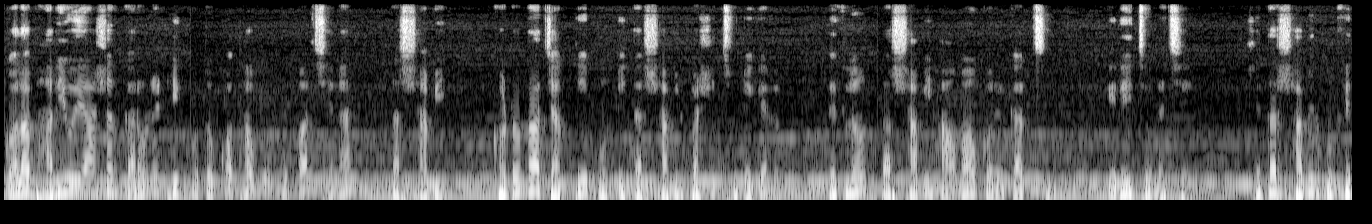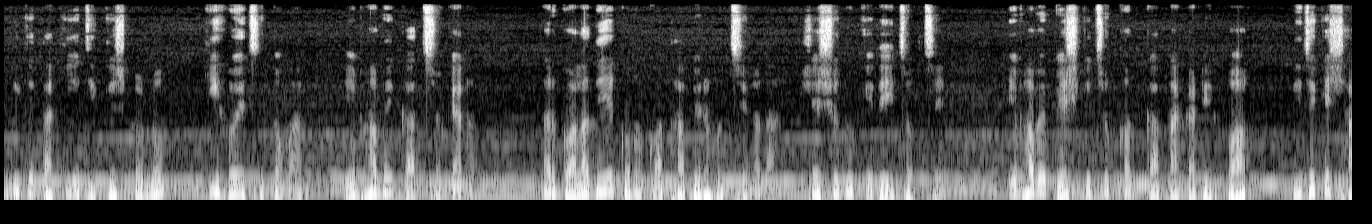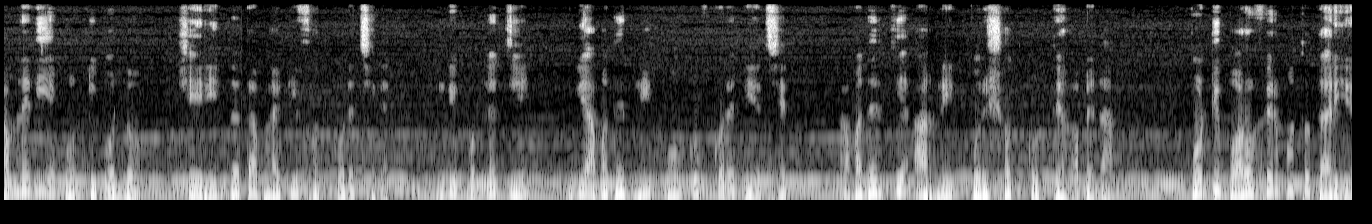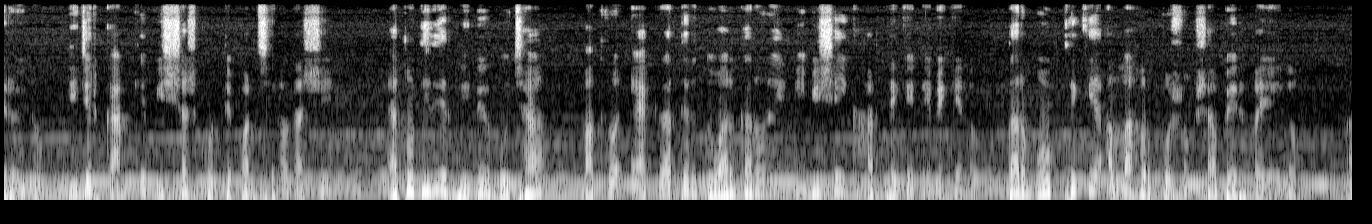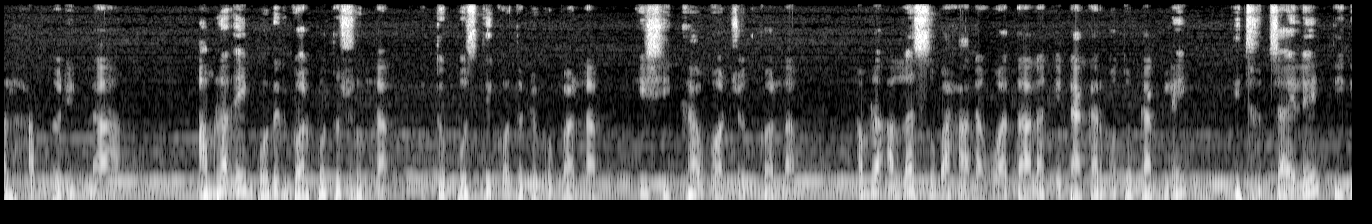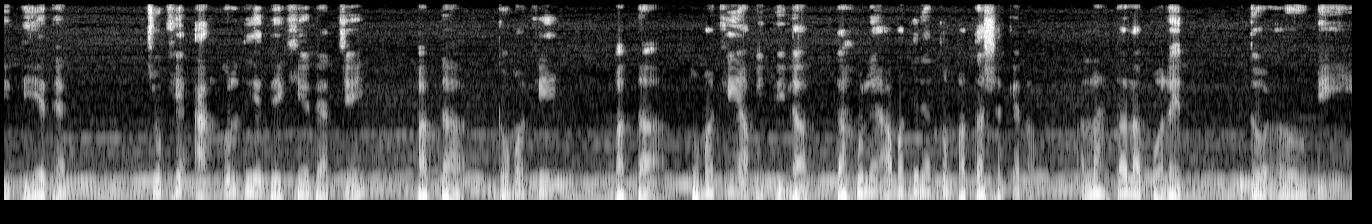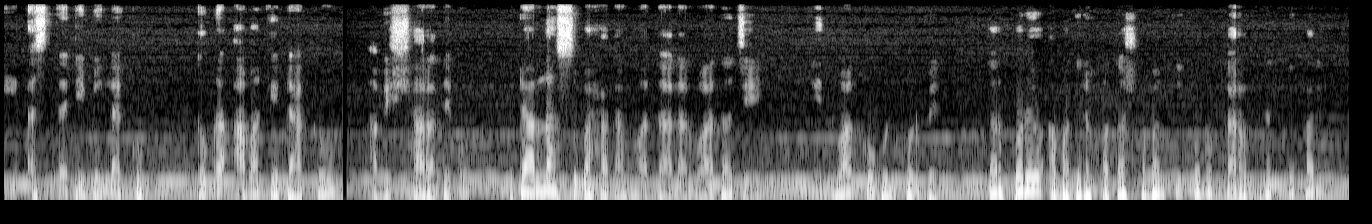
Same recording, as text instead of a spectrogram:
গলা ভারী হয়ে আসার কারণে ঠিকমতো কথাও বলতে পারছে না তার স্বামী। ঘটনা জানতে বোনটি তার স্বামীর পাশে ছুটে গেল। দেখল তার স্বামী হাওমাও করে কাঁদছে কেঁদেই চলেছে। সে তার স্বামীর মুখের দিকে তাকিয়ে জিজ্ঞেস করল, কি হয়েছে তোমার? এভাবে কাঁদছো কেন? তার গলা দিয়ে কোনো কথা বের হচ্ছিল না, সে শুধু কেঁদেই চলছে। এভাবে বেশ কিছুক্ষণ কান্নাকাটির পর নিজেকে সামনে নিয়ে বোনটি বলল, সেই ঋণদাতা ভাইটি ফোন করেছিলেন। তিনি বললেন যে তিনি আমাদের ঋণ মৌকুব করে দিয়েছেন। আমাদেরকে আর ঋণ পরিশোধ করতে হবে না। বোনটি বরফের মতো দাঁড়িয়ে রইল। নিজের কানকে বিশ্বাস করতে পারছিল না সে। এতদিনের ঋণের বোঝা মাত্র এক রাতের দোয়ার কারণে নিমিষেই ঘাট থেকে নেমে গেল। তার মুখ থেকে আল্লাহর প্রশংসা বের হয়ে এলো। আলহামদুলিল্লাহ। আমরা এই বোনের গল্প তো শুনলাম, কিন্তু বুঝতে কতটুকু পারলাম, কি শিক্ষা অর্জন করলাম। আমরা আল্লাহ সুবাহানা হুয়া তালাকে ডাকার মতো ডাকলে, কিছু চাইলে তিনি দিয়ে দেন। চোখে আঙ্গুল দিয়ে দেখিয়ে দেন যে, বান্দা, তোমাকে বান্দা, তোমাকে আমি দিলাম, তাহলে আমাদের এত হতাশা কেন? আল্লাহ তাআলা বলেন তোমরা আমাকে ডাকো, আমি সাড়া দেব। এটা আল্লাহ সুবাহানাহু ওয়া তাআলার ওয়াদা যে, তিনি দোয়া কবুল করবেন। তারপরেও আমাদের হতাশ হবার কি কোনো কারণ থাকতে পারে?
